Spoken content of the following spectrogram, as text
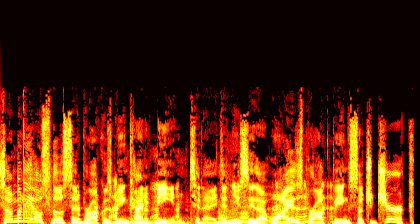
Somebody else though said Brock was being kind of mean today. Didn't you see that? Why is Brock being such a jerk?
